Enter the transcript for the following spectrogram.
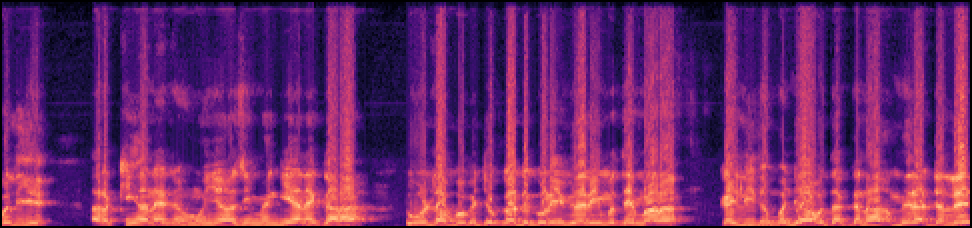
ਬਲੀਏ। ਰੱਖੀਆਂ ਨੇ ਹੋਈਆਂ ਅਸੀਂ ਮਹਿੰਗੀਆਂ ਨੇ ਕਾਰਾਂ। ਟੂਲ ਡੱਬ ਵਿੱਚੋਂ ਕੱਢ ਗੋਲੀ ਵੈਰੀ ਮੱਥੇ ਮਾਰਾ। ਕੈਲੀ ਤੋਂ ਪੰਜਾਬ ਤੱਕ ਨਾ ਮੇਰਾ ਚੱਲੇ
